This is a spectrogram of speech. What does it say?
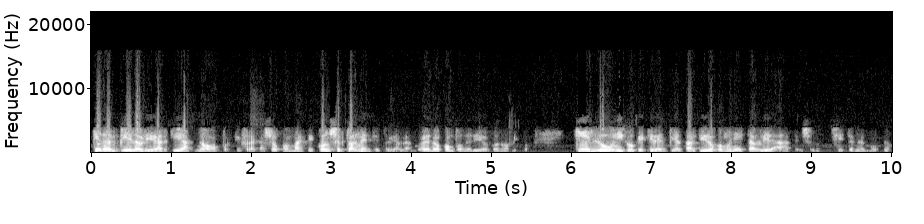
¿Queda en pie la oligarquía? No, porque fracasó con Macri. Conceptualmente estoy hablando, ¿eh? no con poderío económico. ¿Qué es lo único que queda en pie? El Partido Comunista, olvídate, eso no existe en el mundo.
